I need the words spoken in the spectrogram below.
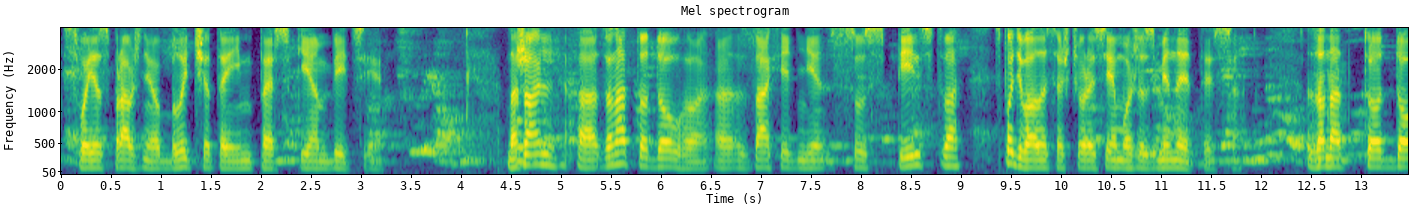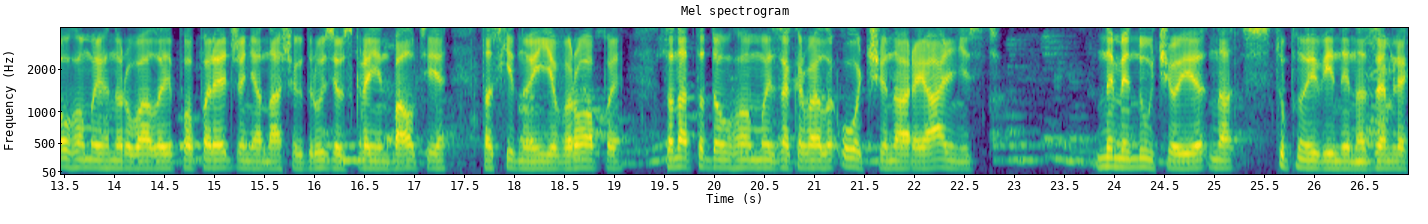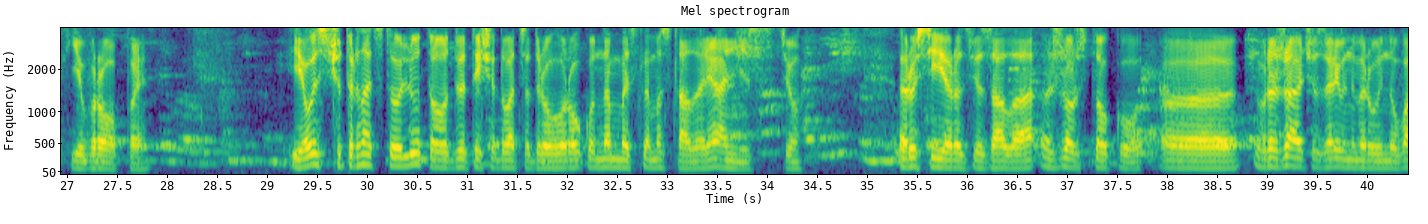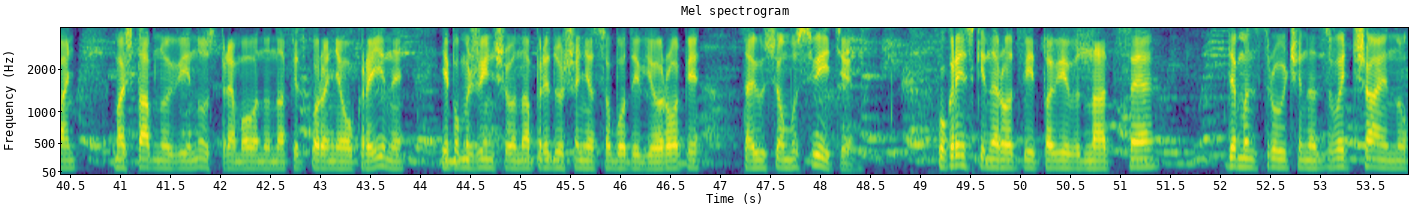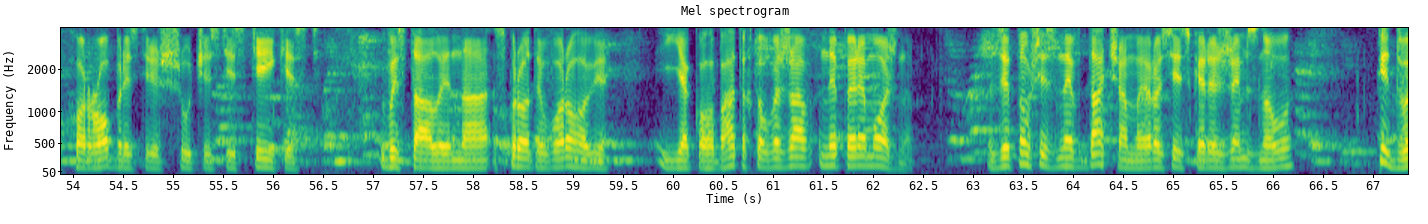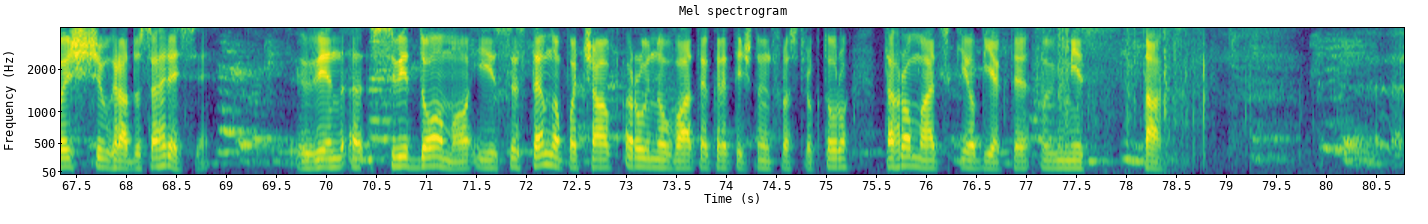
своє справжнє обличчя та імперські амбіції. На жаль, е, занадто довго е, західні суспільства сподівалися, що Росія може змінитися. Занадто довго ми ігнорували попередження наших друзів з країн Балтії та Східної Європи. Занадто довго ми закривали очі на реальність неминучої наступної війни на землях Європи. І ось 14 лютого 2022 року намислимо стало реальністю. Росія розв'язала жорстоку, е, вражаючи за рівнем руйнувань масштабну війну, спрямовану на підкорення України і, поміж іншого, на придушення свободи в Європі та й у всьому світі. Український народ відповів на це, демонструючи надзвичайну хоробрість, рішучість і стійкість. Ви стали на спротив ворогові, якого багато хто вважав непереможним. Зіткнувшись з невдачами, російський режим знову підвищив градус агресії. Він е, свідомо і системно почав руйнувати критичну інфраструктуру та громадські об'єкти в містах.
